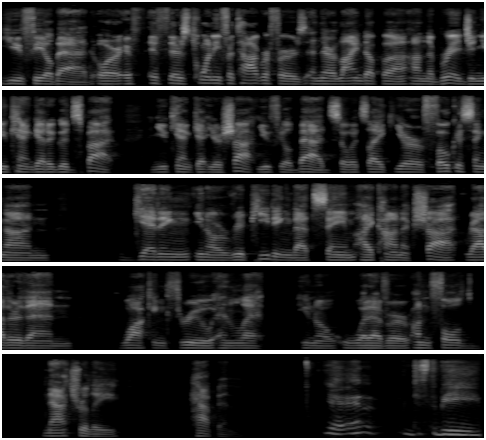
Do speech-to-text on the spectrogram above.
you feel bad. Or if, if there's 20 photographers and they're lined up uh, on the bridge and you can't get a good spot and you can't get your shot, you feel bad. So it's like you're focusing on getting, you know, repeating that same iconic shot rather than walking through and let, you know, whatever unfolds naturally happen. Yeah, and just to be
